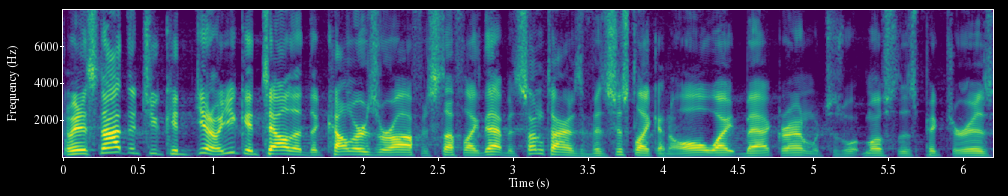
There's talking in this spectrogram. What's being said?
I mean, it's not that you could, you know, you could tell that the colors are off and stuff like that, but sometimes if it's just like an all white background, which is what most of this picture is,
